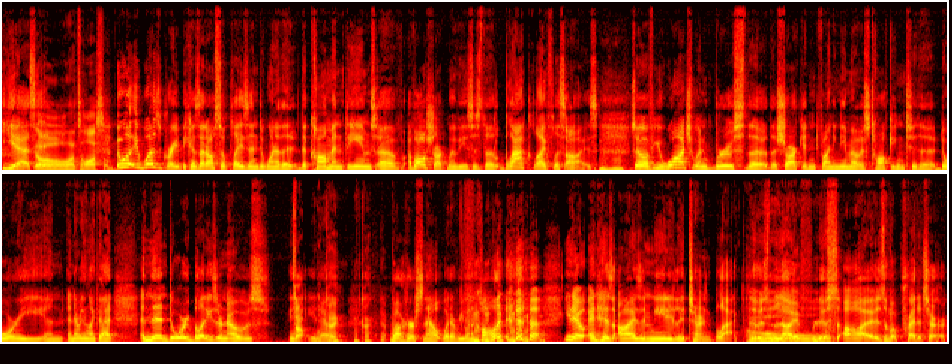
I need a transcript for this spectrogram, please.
yes Oh, that's awesome. Well, it was great because that also plays into one of the, the common themes of, of all shark movies is the black lifeless eyes. Mm-hmm. So if you watch when Bruce the, the shark in Finding Nemo is talking to the Dory and, and everything like that, and then Dory bloodies her nose. You Oh, you know, okay, okay. well, her snout, whatever you want to call it, you know, and his eyes immediately turned black. Those Oh. lifeless eyes of a predator,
